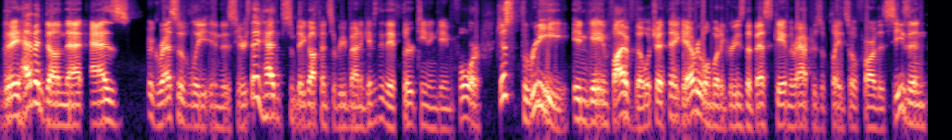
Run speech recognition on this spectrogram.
They haven't done that as aggressively in this series. They've had some big offensive rebounding games. I think they had 13 in game four, just three in game five, though, which I think everyone would agree is the best game the Raptors have played so far this season.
